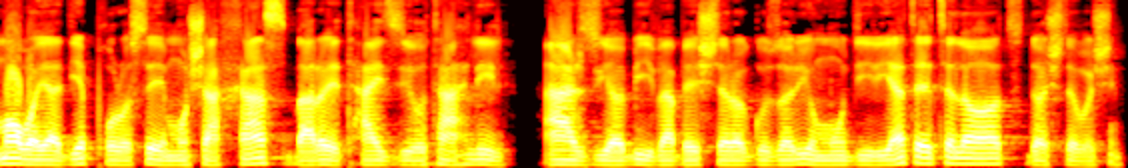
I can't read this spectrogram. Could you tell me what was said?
ما باید یه پروسه مشخص برای تجزیه و تحلیل ارزیابی و به اشتراک گذاری و مدیریت اطلاعات داشته باشیم.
